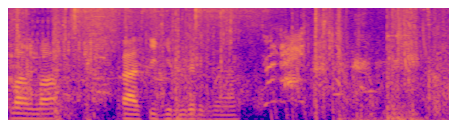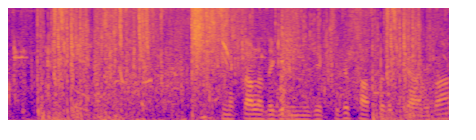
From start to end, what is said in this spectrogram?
Smoklarla belki girilir buraya. Smoklarla da girilmeyecek gibi patladık galiba.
